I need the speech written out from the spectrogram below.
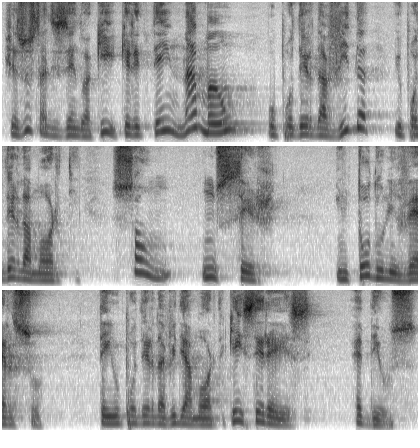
Jesus está dizendo aqui que ele tem na mão o poder da vida e o poder da morte. Só um, um ser em todo o universo tem o poder da vida e a morte. Quem será esse? é Deus.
